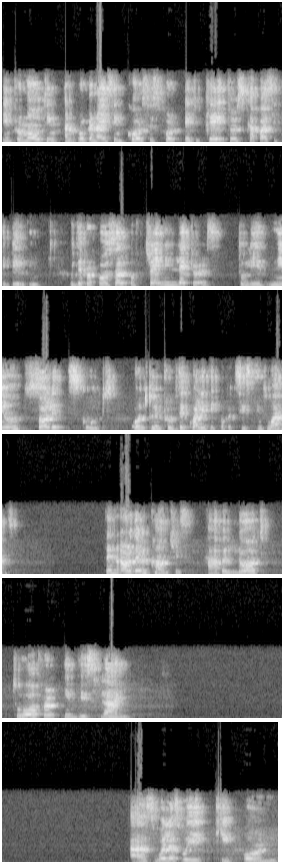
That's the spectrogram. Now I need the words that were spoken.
in promoting and organizing courses for educators' capacity building with the proposal of training lecturers to lead new solid schools or to improve the quality of existing ones. The northern countries have a lot to offer in this line. As well as we keep on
